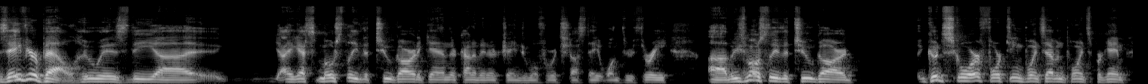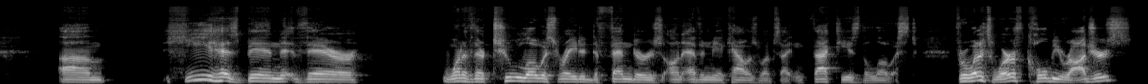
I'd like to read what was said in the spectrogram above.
Xavier Bell, who is the, uh, I guess, mostly the two guard. Again, they're kind of interchangeable for Wichita State, one through three. Uh, but he's mostly the two guard. Good score, 14.7 points per game. Um, he has been their one of their two lowest rated defenders on Evan Miyakawa's website. In fact, he is the lowest. For what it's worth, Colby Rogers,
